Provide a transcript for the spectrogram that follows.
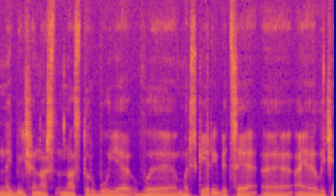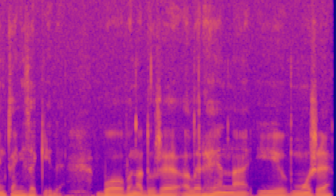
найбільше нас, нас турбує в морській рибі це е, личинка анізакіди, бо вона дуже алергенна і може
